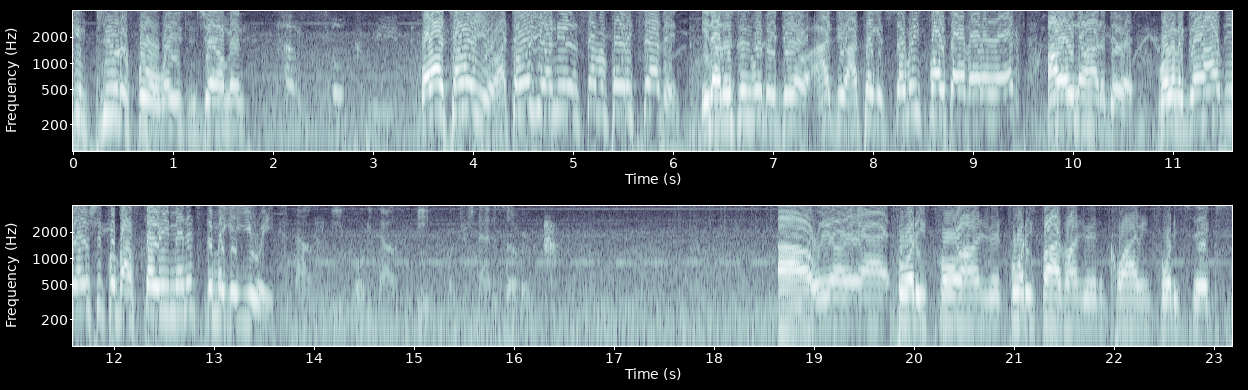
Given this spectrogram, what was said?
Fucking beautiful, ladies and gentlemen. That was so clean. What I told you, I told you I needed a 747. You know, this is what they do. I do. I've taken so many flights out of LAX, I don't know how to do it. We're gonna go out the ocean for about 30 minutes, then make it UE. 1,000 feet, 40,000 feet. What's your status? Over. Uh, we are at 4,400, 4,500, and climbing 46,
